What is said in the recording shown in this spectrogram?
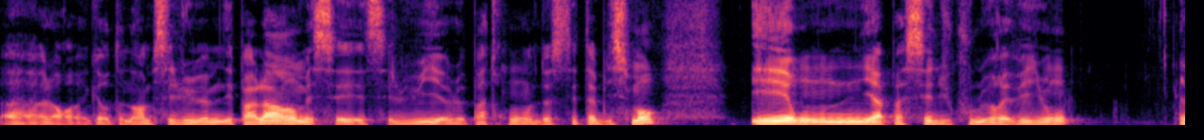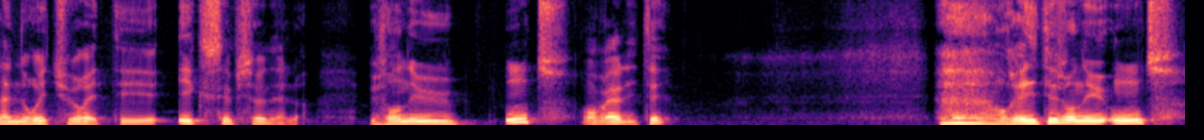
alors Gordon Ramsay lui-même n'est pas là, hein, mais c'est lui le patron de cet établissement. Et on y a passé du coup le réveillon. La nourriture était exceptionnelle. J'en ai eu honte en réalité. Euh, en réalité, j'en ai eu honte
